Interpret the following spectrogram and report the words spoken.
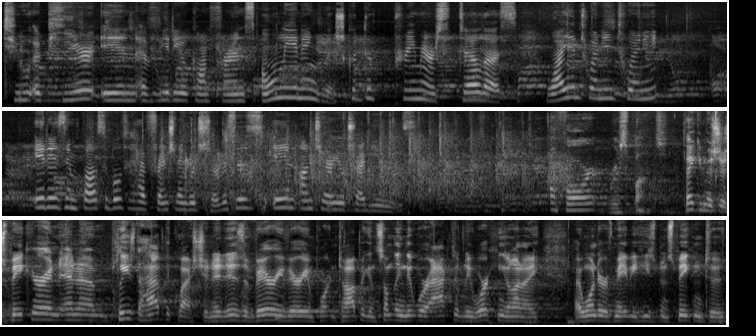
to appear in a video conference only in English. Could the Premier tell us why in 2020 it is impossible to have French language services in Ontario tribunals? For response. Thank you, Mr. Speaker, and, and, I'm pleased to have the question. It is a very, very important topic and something that we're actively working on. I, I wonder if maybe he's been speaking to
